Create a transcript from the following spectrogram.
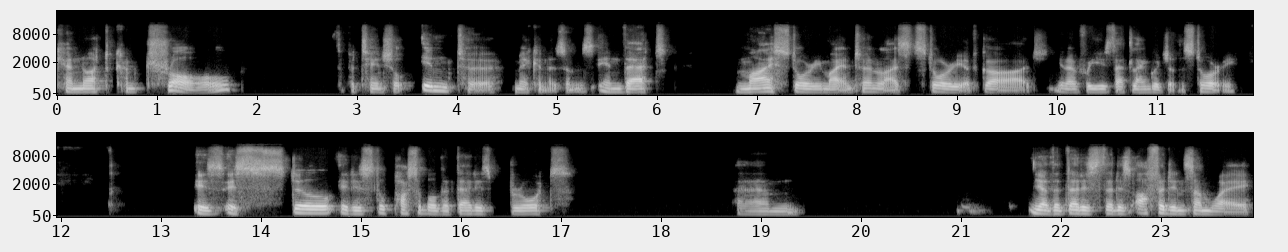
cannot control the potential inter mechanisms in that my story, my internalized story of God, you know, if we use that language of the story, is is still it is still possible that that is brought um yeah that that is that is offered in some way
